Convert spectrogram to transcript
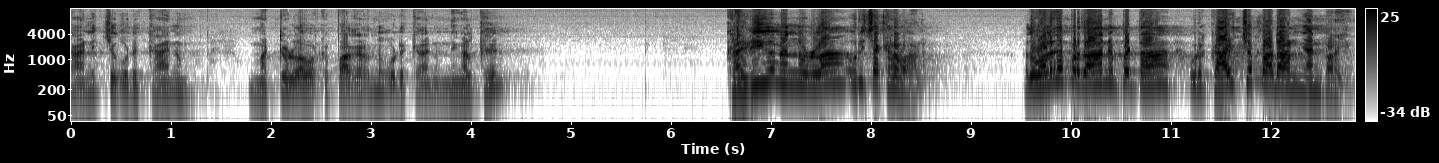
കാണിച്ചു കൊടുക്കാനും മറ്റുള്ളവർക്ക് പകർന്നു കൊടുക്കാനും നിങ്ങൾക്ക് കഴിയുമെന്നുള്ള ഒരു ചക്രവാളം അത് വളരെ പ്രധാനപ്പെട്ട ഒരു കാഴ്ചപ്പാടാണ് ഞാൻ പറയും.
